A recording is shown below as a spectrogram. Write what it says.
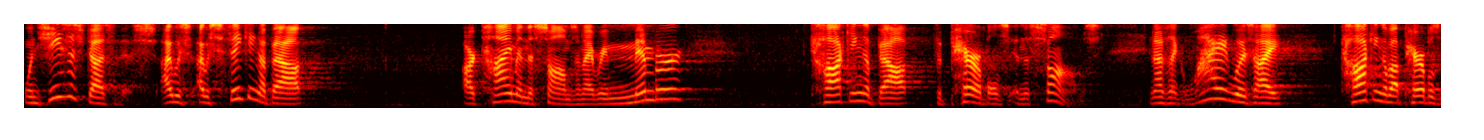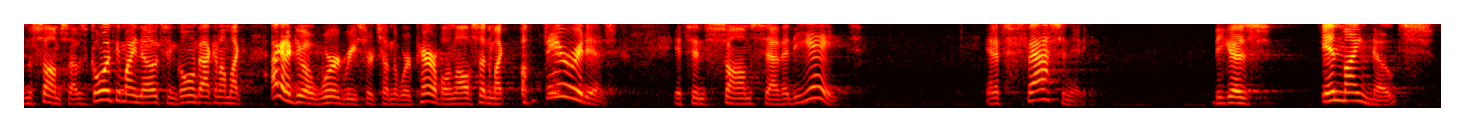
when Jesus does this, I was, I was thinking about our time in the Psalms, and I remember talking about the parables in the Psalms. And I was like, why was I talking about parables in the Psalms? So I was going through my notes and going back, and I'm like, I got to do a word research on the word parable. And all of a sudden, I'm like, oh, there it is. It's in Psalm 78. And it's fascinating because in my notes,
